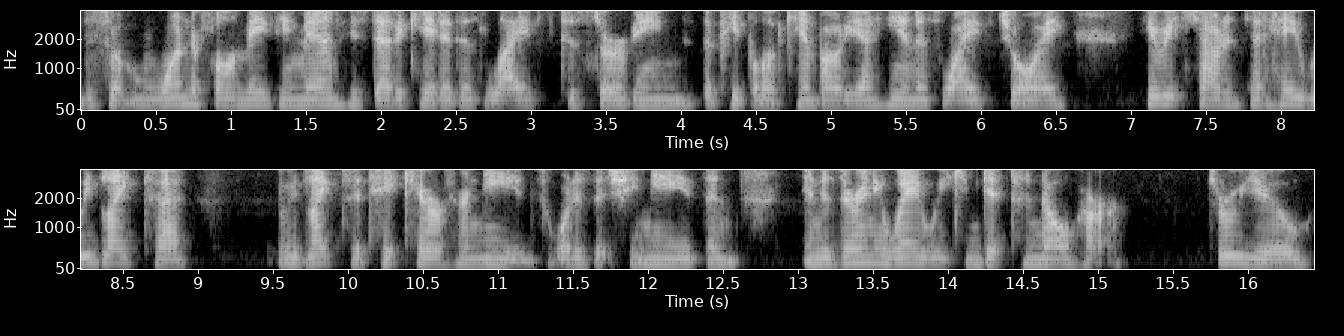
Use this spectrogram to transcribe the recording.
this wonderful, amazing man who's dedicated his life to serving the people of Cambodia. He and his wife, Joy, he reached out and said, "Hey, we'd like to, we'd like to take care of her needs. What is it she needs, and and is there any way we can get to know her through you,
